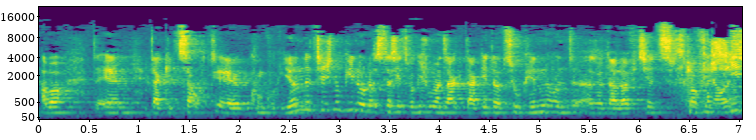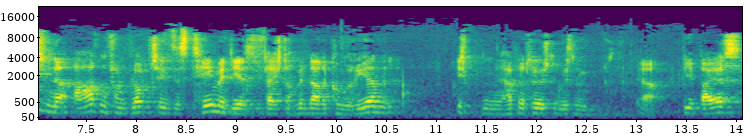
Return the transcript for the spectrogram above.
Aber äh, da gibt es auch konkurrierende Technologien oder ist das jetzt wirklich, wo man sagt, da geht der Zug hin und also da läuft es jetzt Es gibt verschiedene Arten von Blockchain-Systeme, die jetzt vielleicht noch miteinander konkurrieren. Ich habe natürlich ein bisschen ja, Bias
